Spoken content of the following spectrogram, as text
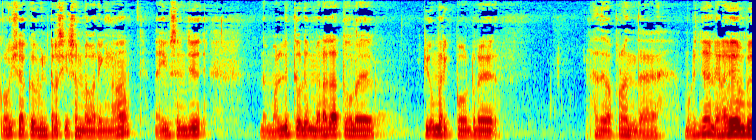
குரோஷியாவுக்கு வின்டர் சீசனில் வரீங்கன்னா தயவு செஞ்சு இந்த மல்லித்தூள் மிளகாத்தூள் டியூமரிக் பவுட்ரு அதுக்கப்புறம் இந்த முடிஞ்சால் நிலவேம்பு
